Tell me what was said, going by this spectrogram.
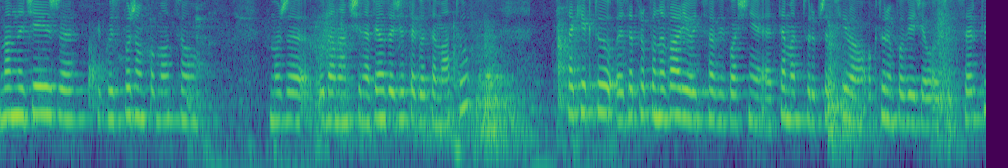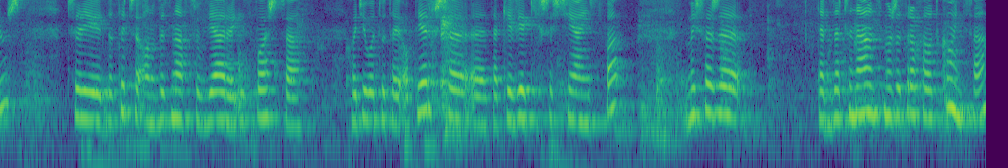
mam nadzieję, że jakoś z Bożą pomocą może uda nam się nawiązać do tego tematu. Tak jak tu zaproponowali ojcowie właśnie temat, który przed chwilą, o którym powiedział ojciec Sergiusz, czyli dotyczy on wyznawców wiary i zwłaszcza chodziło tutaj o pierwsze e, takie wieki chrześcijaństwa. Myślę, że tak zaczynając może trochę od końca,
